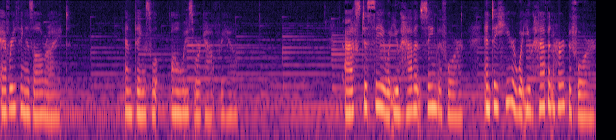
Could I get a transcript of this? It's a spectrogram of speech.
everything is all right and things will always work out for you. Ask to see what you haven't seen before and to hear what you haven't heard before.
